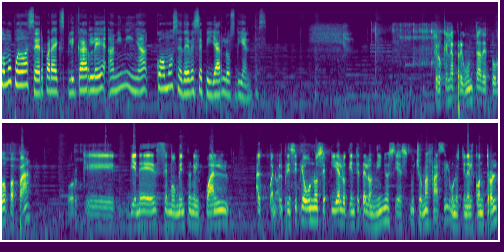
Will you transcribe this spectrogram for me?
¿cómo puedo hacer para explicarle a mi niña cómo se debe cepillar los dientes? Creo que es la pregunta de todo papá, porque viene ese momento en el cual al, bueno, al principio uno cepilla los dientes de los niños y es mucho más fácil, uno tiene el control,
